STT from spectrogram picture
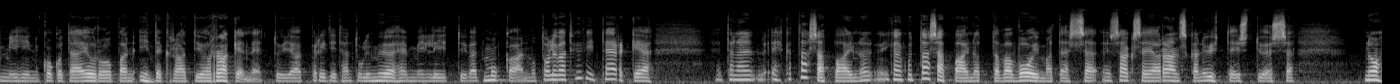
mihin koko tämä Euroopan integraatio on rakennettu. Ja Britithän tuli myöhemmin liittyivät mukaan, mutta olivat hyvin tärkeä tällainen ehkä tasapaino, ikään kuin tasapainottava voima tässä Saksan ja Ranskan yhteistyössä. No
